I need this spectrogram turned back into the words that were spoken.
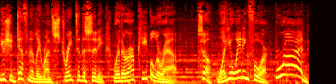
You should definitely run straight to the city where there are people around. So, what are you waiting for? Run!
